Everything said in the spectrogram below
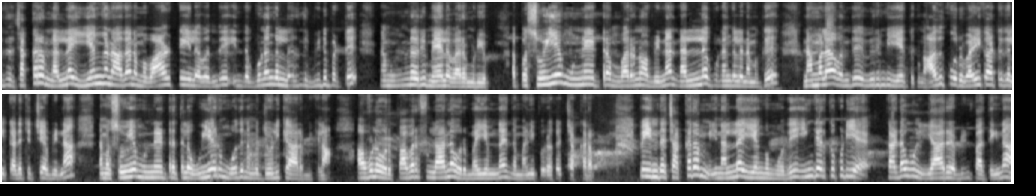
இது சக்கரம் நல்லா இயங்குனாதான் நம்ம வாழ்க்கையில் வந்து இந்த குணங்கள்லேருந்து விடுபட்டு நம்ம முன்னேறி மேலே வர முடியும். அப்போ சுய முன்னேற்றம் வரணும் அப்படின்னா நல்ல குணங்களை நமக்கு நம்மளா வந்து விரும்பி ஏற்றுக்கணும் அதுக்கு ஒரு வழிகாட்டுதல் கிடைச்சிச்சு அப்படின்னா நம்ம சுய முன்னேற்றத்தில் உயரும் போது நம்ம ஜொலிக்க ஆரம்பிக்கலாம். அவ்வளோ ஒரு பவர்ஃபுல்லான ஒரு மையம் தான் இந்த மணிப்புரக சக்கரம். இப்போ இந்த சக்கரம் நல்லா இயங்கும் போது இங்கே இருக்கக்கூடிய கடவுள் யாரு அப்படின்னு பார்த்தீங்கன்னா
